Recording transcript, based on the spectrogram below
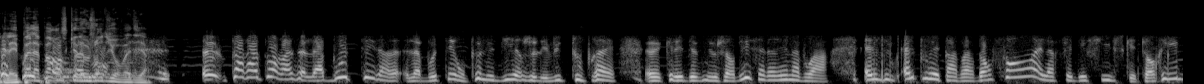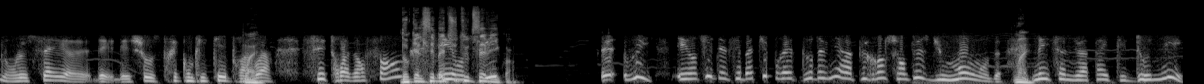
Elle avait pas l'apparence qu'elle a aujourd'hui, on va dire. Euh, par rapport à la beauté, la, la beauté, on peut le dire, je l'ai vu de tout près, euh, qu'elle est devenue aujourd'hui, ça n'a rien à voir. Elle elle pouvait pas avoir d'enfants, elle a fait des filles, ce qui est horrible, on le sait, euh, des, des choses très compliquées pour Ouais. avoir ses trois enfants. Donc elle s'est battue toute sa vie, quoi. Euh, oui, et ensuite elle s'est battue pour, être- pour devenir la plus grande chanteuse du monde. Ouais. Mais ça ne lui a pas été donné.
